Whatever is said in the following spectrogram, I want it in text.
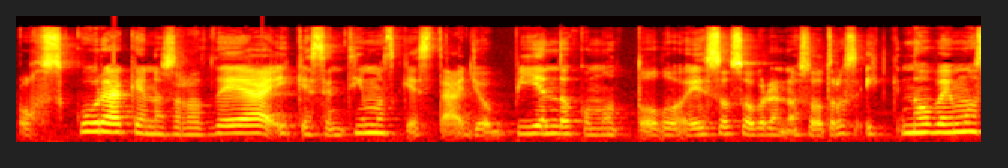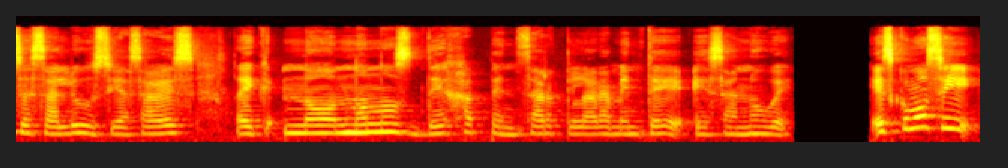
oscura que nos rodea y que sentimos que está lloviendo como todo eso sobre nosotros y no vemos esa luz, ya sabes, like no no nos deja pensar claramente esa nube. Es como si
